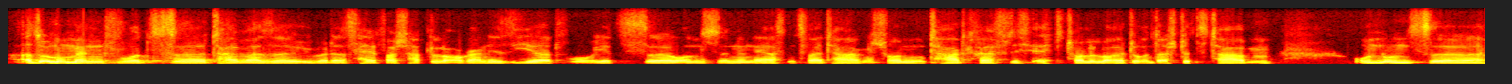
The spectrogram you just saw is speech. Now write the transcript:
Also im Moment wurde es äh, teilweise über das Helfer-Shuttle organisiert, wo jetzt äh, uns in den ersten zwei Tagen schon tatkräftig echt tolle Leute unterstützt haben und uns äh,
